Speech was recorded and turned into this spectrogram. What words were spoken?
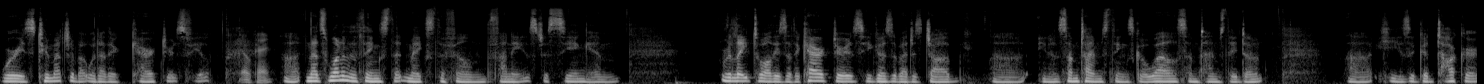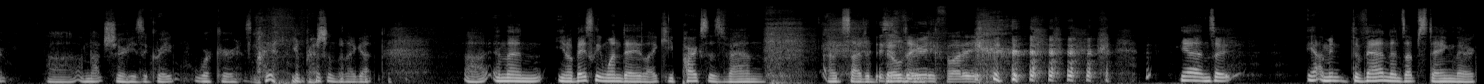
worries too much about what other characters feel. Okay. Uh, and that's one of the things that makes the film funny is just seeing him relate to all these other characters. He goes about his job. Uh, you know, sometimes things go well, sometimes they don't. Uh, he's a good talker. Uh, I'm not sure he's a great worker, is my impression that I got. Uh, and then, you know, basically one day, like he parks his van outside a this building. Is really funny. yeah, and so yeah, I mean the van ends up staying there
